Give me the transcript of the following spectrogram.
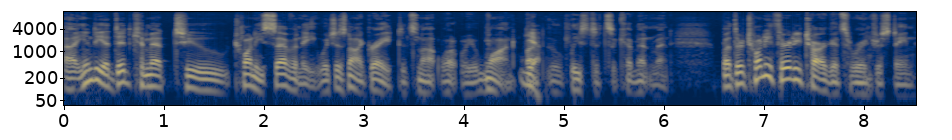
uh, India did commit to 2070, which is not great. It's not what we want, but yeah. at least it's a commitment. But their 2030 targets were interesting.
